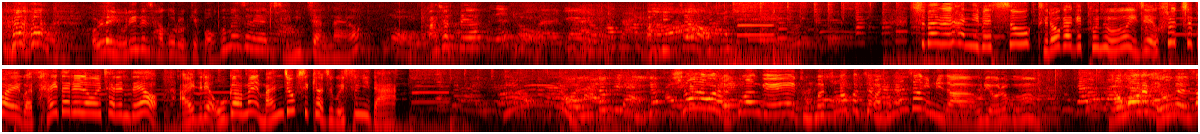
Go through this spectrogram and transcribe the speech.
원래 요리는 자고로 이렇게 먹으면서 해야지 재밌지 않나요? 마셨대요? 맛있죠? 수박을 한 입에 쏙 들어가게 푼 후 이제 후르츠 과일과 사이다를 넣을 차례인데요. 아이들의 오감을 만족시켜주고 있습니다. 시원하고 달콤한 게 정말 수박 화채 맛이 환상입니다. 우리 여러분 영어를 배우면서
